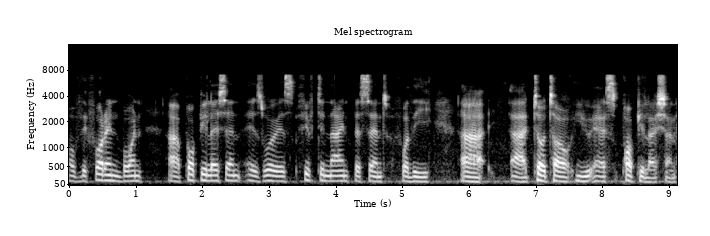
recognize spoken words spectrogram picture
of the foreign born uh, population, as well as 59% for the uh, uh, total US population.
